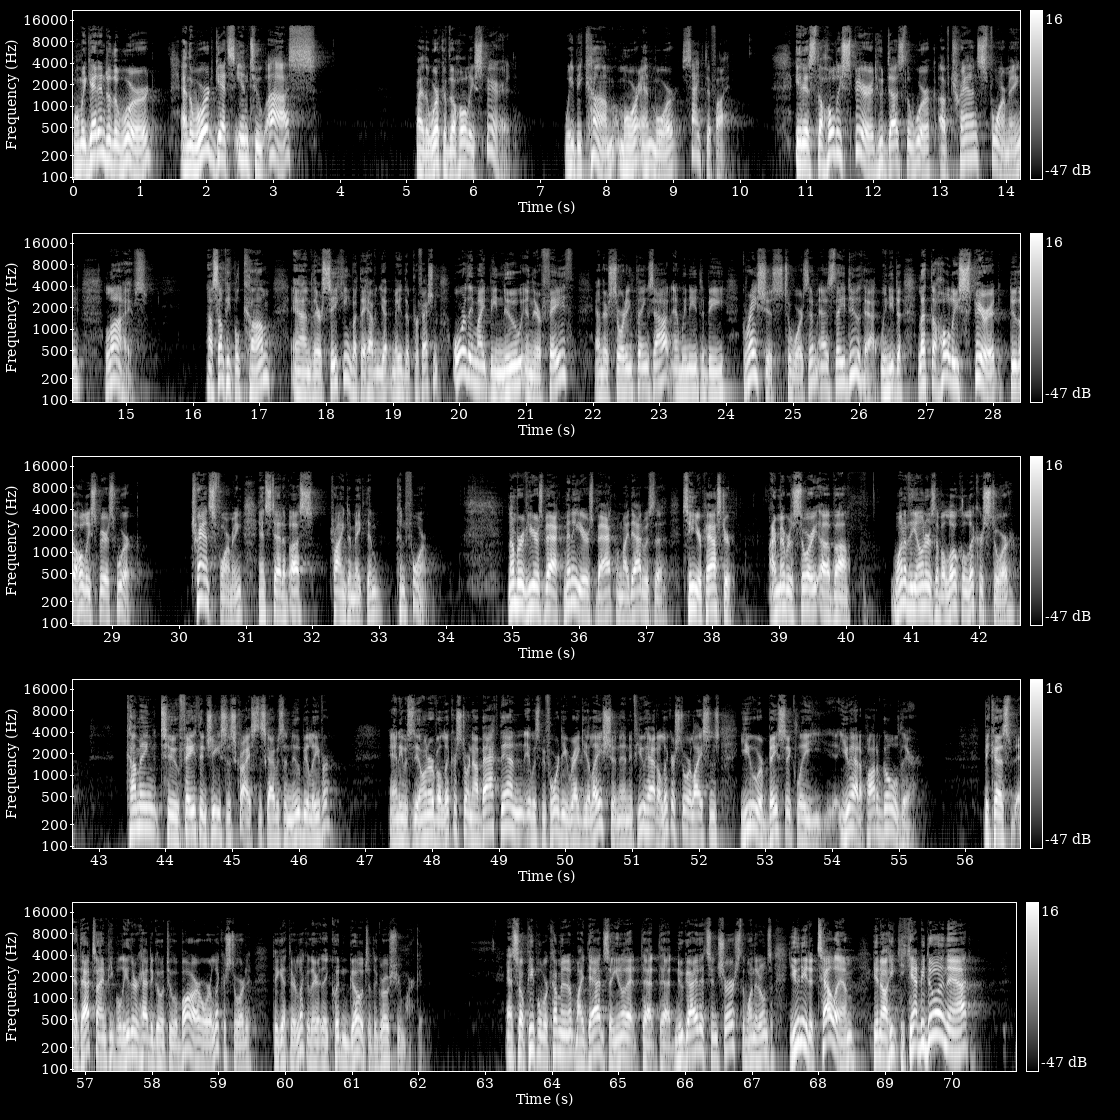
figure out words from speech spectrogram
When we get into the word, and the word gets into us by the work of the Holy Spirit, we become more and more sanctified. It is the Holy Spirit who does the work of transforming lives. Now, some people come and they're seeking, but they haven't yet made the profession, or they might be new in their faith and they're sorting things out, and we need to be gracious towards them as they do that. We need to let the Holy Spirit do the Holy Spirit's work, transforming instead of us trying to make them conform. A number of years back, many years back, when my dad was the senior pastor, I remember the story of uh, one of the owners of a local liquor store coming to faith in Jesus Christ. This guy was a new believer, and he was the owner of a liquor store. Now, back then, it was before deregulation, and if you had a liquor store license, you were basically, you had a pot of gold there. Because at that time, people either had to go to a bar or a liquor store to, to get their liquor there. They couldn't go to the grocery market. And so people were coming up my dad and saying, you know, that, that, that new guy that's in church, the one that owns, you need to tell him, you know, he, he can't be doing that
